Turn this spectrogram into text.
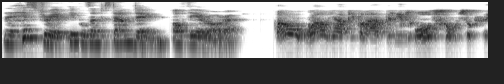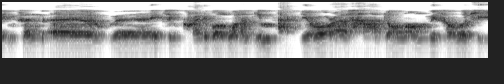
the history of people's understanding of the aurora? Oh, well, yeah, people have believed all sorts of things, and uh, uh, it's incredible what an impact the aurora has had on, on mythology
